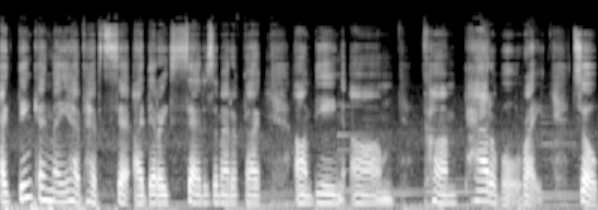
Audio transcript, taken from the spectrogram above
I think I may have, have said uh, that I said, as a matter of fact, um, being um, Um, compatible, right? So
